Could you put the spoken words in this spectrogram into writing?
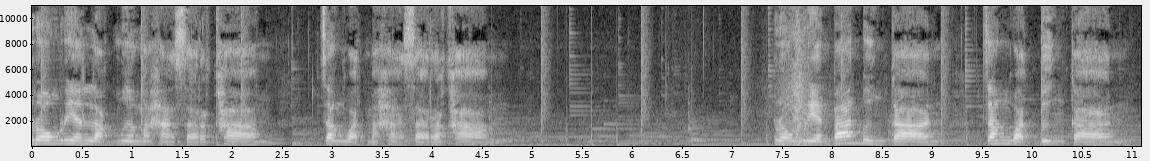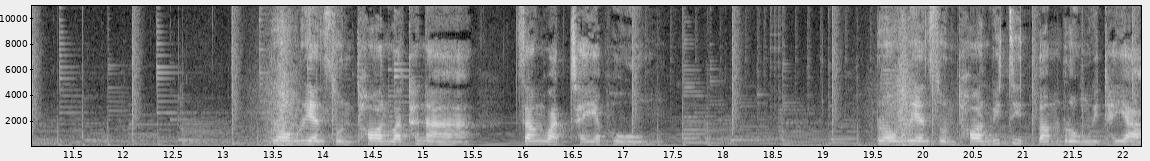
โรงเรียนหลักเมืองมหาสารคาม จังหวัดมหาสารคาม โรงเรียนบ้านบึงการ จังหวัดบึงการ โรงเรียนสุนทรวัฒนา จังหวัดชัยภูมิ โรงเรียนสุนทรวิจิตบำรุงวิทยา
